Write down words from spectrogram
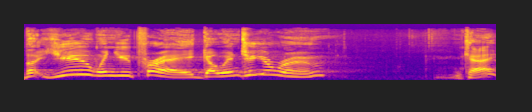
But you, when you pray, go into your room, okay?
